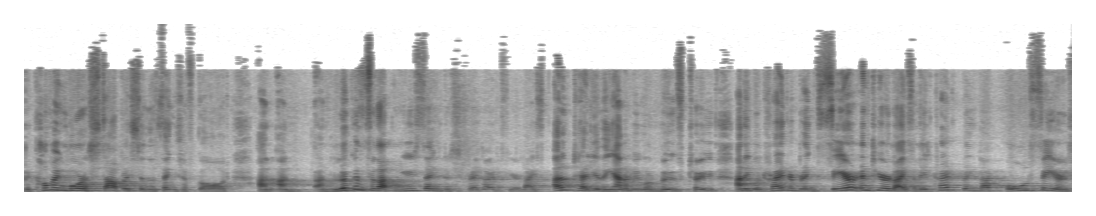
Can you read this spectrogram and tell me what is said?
becoming more established in the things of God and, and, and looking for that new thing to spring out of your life, I'll tell you the enemy will move too. And he will try to bring fear into your life and he'll try to bring back old fears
